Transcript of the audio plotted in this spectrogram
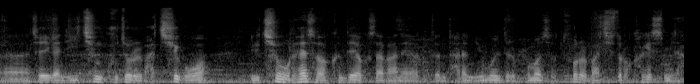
어, 저희가 이제 2층 구조를 마치고 1층으로 해서 근대 역사관의 어떤 다른 유물들을 보면서 투어를 마치도록 하겠습니다.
